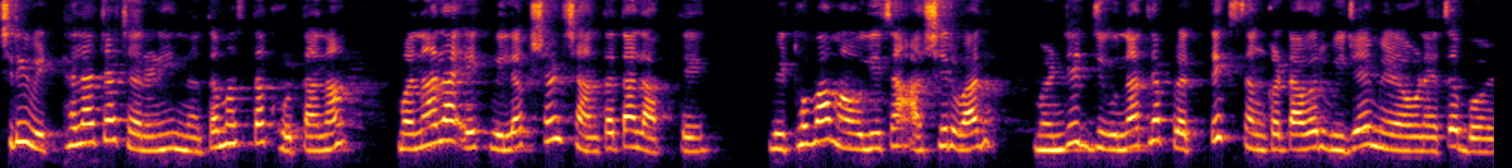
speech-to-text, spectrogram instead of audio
श्री विठ्ठलाच्या चरणी नतमस्तक होताना मनाला एक विलक्षण शांतता लाभते. विठोबा माऊलीचा आशीर्वाद म्हणजे जीवनातल्या प्रत्येक संकटावर विजय मिळवण्याचं बळ.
